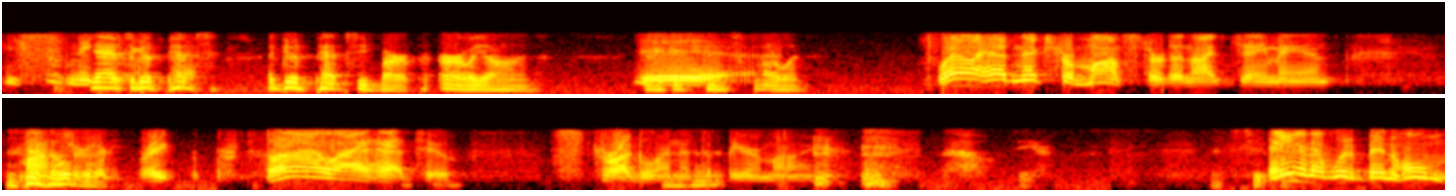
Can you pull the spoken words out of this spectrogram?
He's sneaky. yeah, it's a good Pepsi, a good Pepsi burp early on. Get Yeah. things flowing. Well, I had an extra monster tonight, J Man. oh Monsters boy. are great. Well, I had to. Struggling at the Uh-huh. beer mine. Oh dear. That's too. And I would have been home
